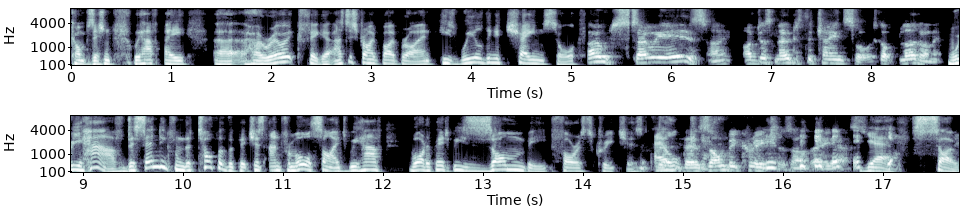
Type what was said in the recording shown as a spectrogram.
composition, we have a uh, heroic figure, as described by Brian. He's wielding a chainsaw. Oh, so he is. I, I've just noticed the chainsaw. It's got blood on it. We have, descending from the top of the pictures and from all sides, we have what appear to be zombie forest creatures. Elk. They're zombie creatures, aren't they? Yes. yeah. yeah. So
